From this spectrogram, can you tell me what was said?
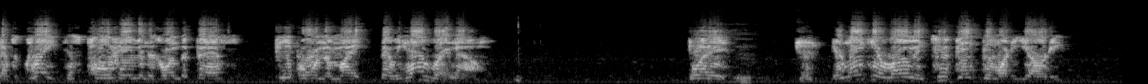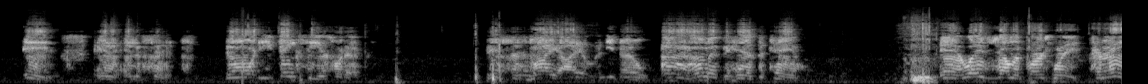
that's great because Paul Heyman is one of the best people on the mic that we have right now. But you're making Roman too big than what he already is, in, in a sense. Than what he thinks he is, whatever. This is my island, you know. I, I'm at the head of the table. And ladies and gentlemen, personally, to me,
